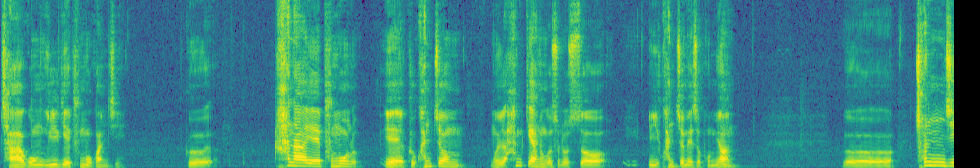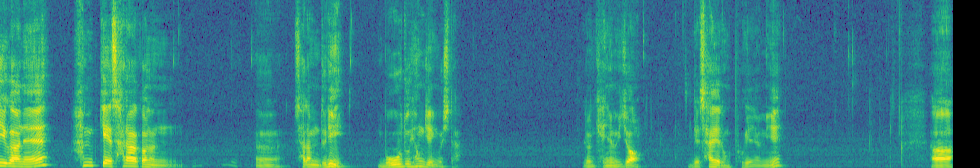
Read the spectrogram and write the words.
자공 일계 부모 관지. 그 하나의 부모의 그 관점을 함께 하는 것으로서 이 관점에서 보면 그 천지 간에 함께 살아가는 어, 사람들이 모두 형제인 것이다. 이런 개념이죠. 이게 사회동포 개념이. 아,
